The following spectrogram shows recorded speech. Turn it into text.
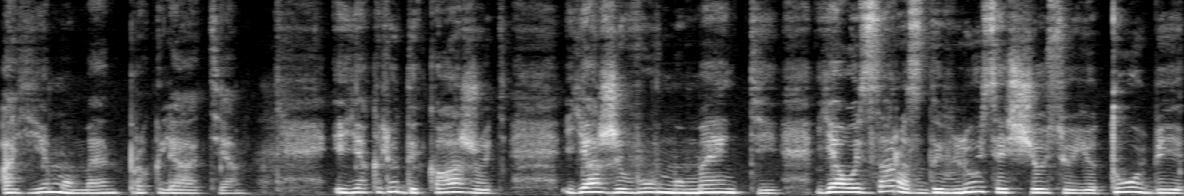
а є момент прокляття. І як люди кажуть, я живу в моменті, я ось зараз дивлюся щось у Ютубі,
